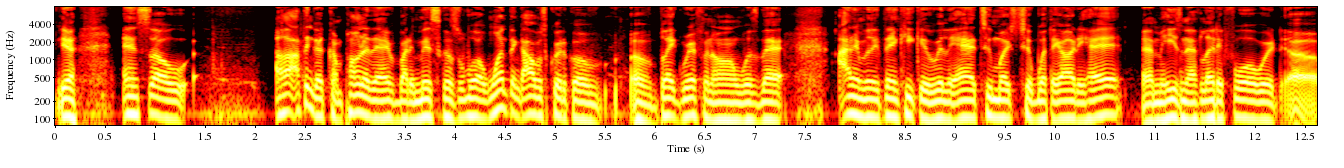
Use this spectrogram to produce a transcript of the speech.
Yeah, and so Uh, I think a component that everybody missed because well, one thing I was critical of, of Blake Griffin on was that I didn't really think he could really add too much to what they already had. I mean, he's an athletic forward, uh,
